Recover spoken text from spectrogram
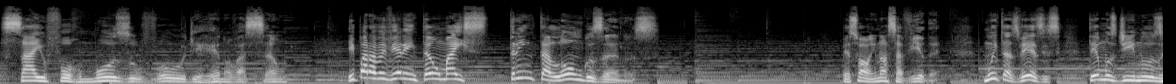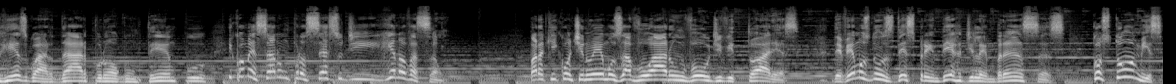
sai o formoso voo de renovação. E para viver então mais 30 longos anos. Pessoal, em nossa vida, muitas vezes temos de nos resguardar por algum tempo e começar um processo de renovação. Para que continuemos a voar um voo de vitórias, devemos nos desprender de lembranças, costumes,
